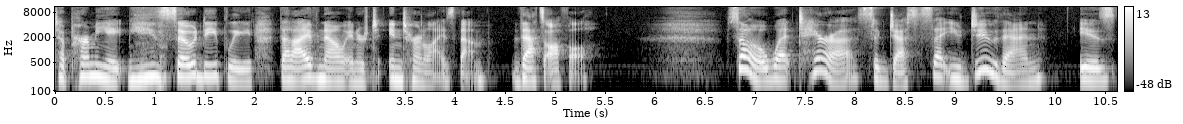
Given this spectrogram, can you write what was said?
to permeate me so deeply that I've now inter- internalized them. That's awful. So, what Tara suggests that you do then is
